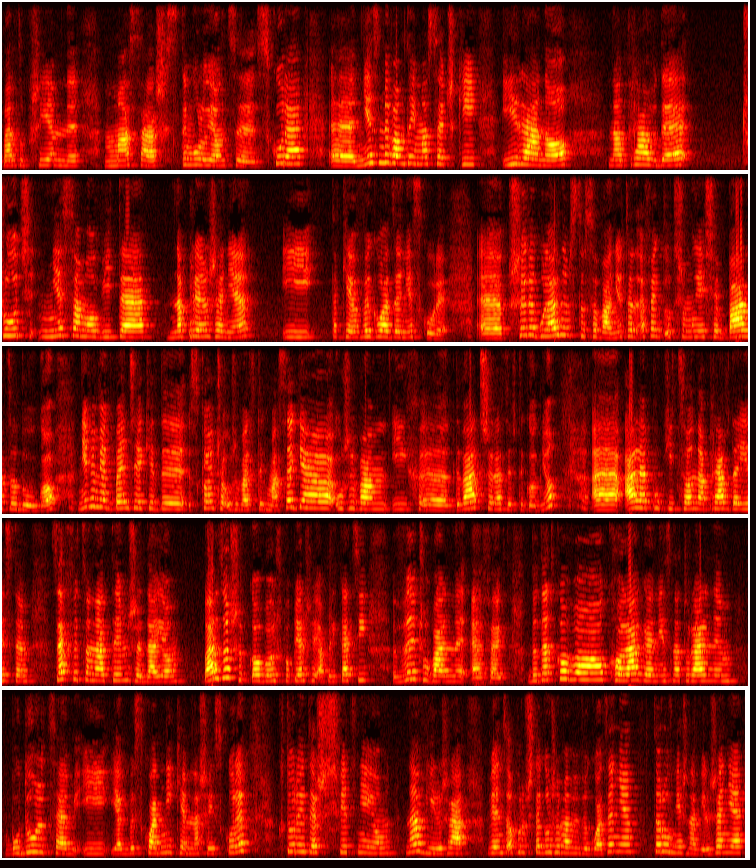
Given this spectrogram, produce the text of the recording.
bardzo przyjemny masaż stymulujący skórę. E, nie zmywam tej maseczki i rano naprawdę czuć niesamowite naprężenie i takie wygładzenie skóry. E, przy regularnym stosowaniu ten efekt utrzymuje się bardzo długo. Nie wiem jak będzie, kiedy skończę używać tych masek. Ja używam ich e, 2-3 razy w tygodniu, e, ale póki co naprawdę jestem zachwycona tym, że dają bardzo szybko, bo już po pierwszej aplikacji wyczuwalny efekt. Dodatkowo kolagen jest naturalnym budulcem i jakby składnikiem naszej skóry, który też świetnie ją nawilża, więc oprócz tego, że mamy wygładzenie, to również nawilżenie.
